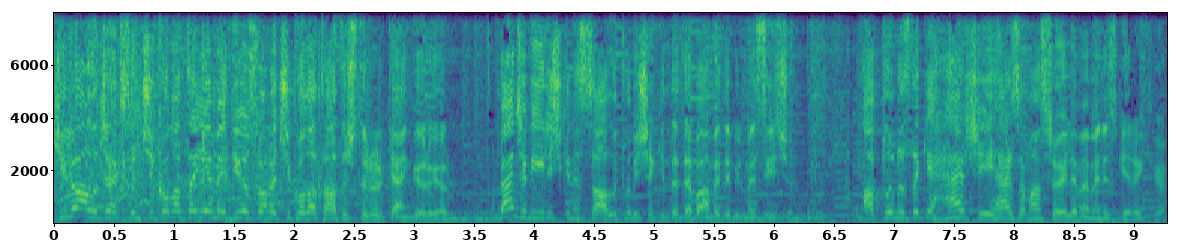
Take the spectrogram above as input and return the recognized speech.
Kilo alacaksın çikolata yeme diyor sonra çikolata atıştırırken görüyorum. Bence bir ilişkinin sağlıklı bir şekilde devam edebilmesi için aklınızdaki her şeyi her zaman söylememeniz gerekiyor.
